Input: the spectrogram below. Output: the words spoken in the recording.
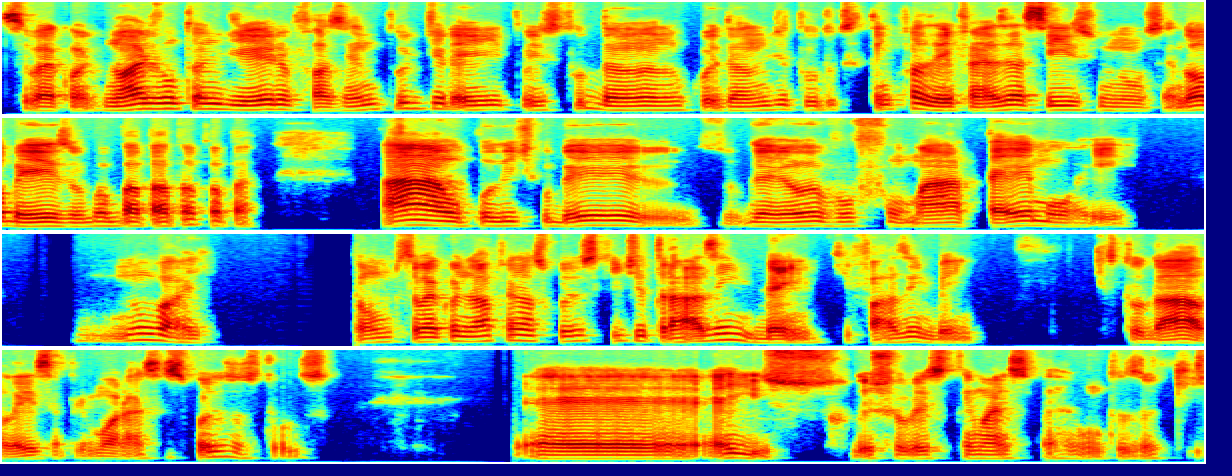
Você vai continuar juntando dinheiro, fazendo tudo direito, estudando, cuidando de tudo que você tem que fazer, fazendo exercício, não sendo obeso, papapá. Ah, o político B ganhou, eu vou fumar até morrer. Não vai. Então você vai continuar fazendo as coisas que te trazem bem, que fazem bem. Estudar a lei, se aprimorar essas coisas todas. É, é isso. Deixa eu ver se tem mais perguntas aqui.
